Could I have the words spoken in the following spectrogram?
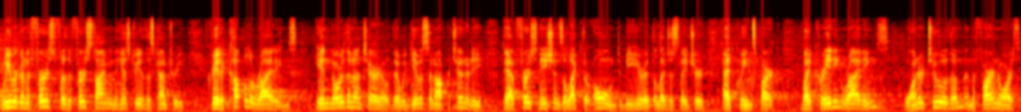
We were going to first, for the first time in the history of this country, create a couple of ridings in Northern Ontario that would give us an opportunity to have First Nations elect their own to be here at the legislature at Queen's Park. By creating ridings, one or two of them in the far north,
